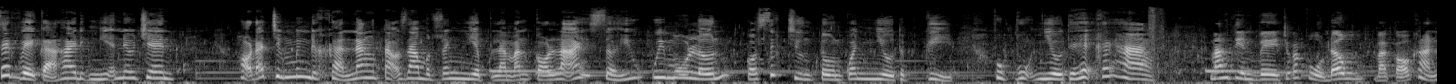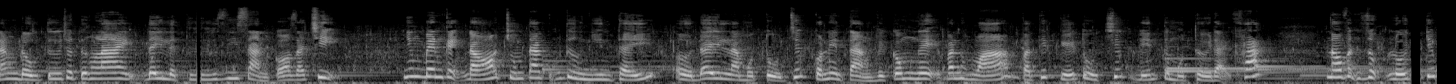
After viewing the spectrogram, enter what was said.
xét về cả hai định nghĩa nêu trên. Họ đã chứng minh được khả năng tạo ra một doanh nghiệp làm ăn có lãi, sở hữu quy mô lớn, có sức trường tồn qua nhiều thập kỷ, phục vụ nhiều thế hệ khách hàng, mang tiền về cho các cổ đông và có khả năng đầu tư cho tương lai. Đây là thứ di sản có giá trị. Nhưng bên cạnh đó, chúng ta cũng thường nhìn thấy ở đây là một tổ chức có nền tảng về công nghệ, văn hóa và thiết kế tổ chức đến từ một thời đại khác. Nó vận dụng lối tiếp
